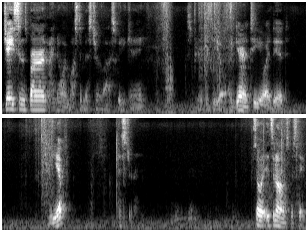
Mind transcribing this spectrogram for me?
Jason's Barn. I know I must have missed her last week, eh? Spirited Dio. I guarantee you I did. Yep. Missed her. So it's an honest mistake.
